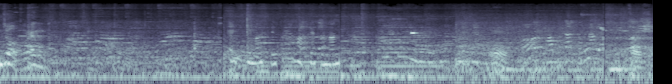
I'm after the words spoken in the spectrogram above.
먼저 도라에몽. 알았어.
